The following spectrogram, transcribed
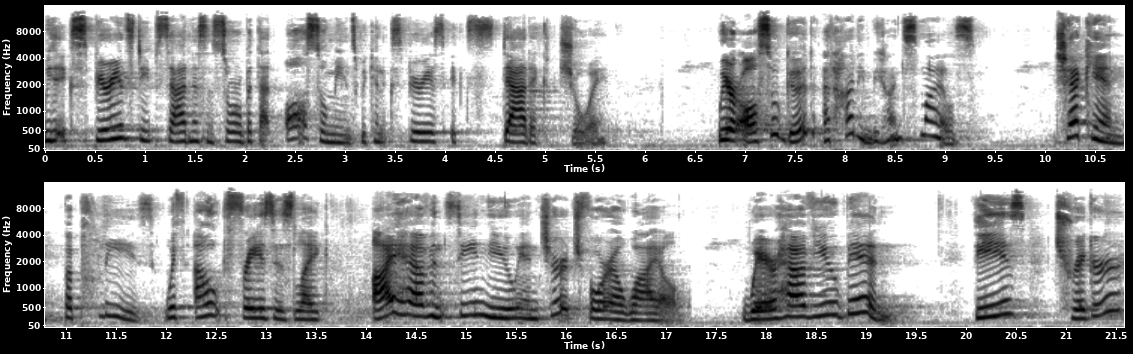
We experience deep sadness and sorrow, but that also means we can experience ecstatic joy. We are also good at hiding behind smiles. Check in, but please, without phrases like, I haven't seen you in church for a while. Where have you been? These trigger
